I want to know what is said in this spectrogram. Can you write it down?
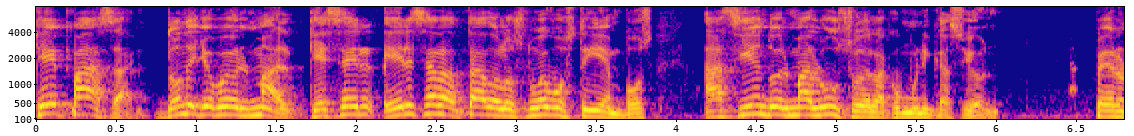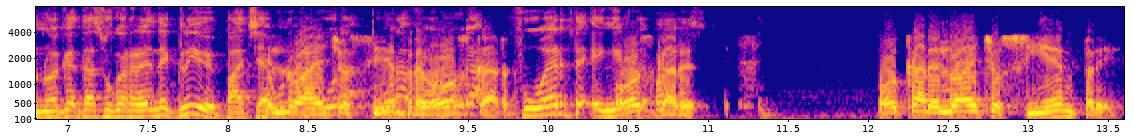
¿Qué pasa? ¿Dónde yo veo el mal? Que es él, él se ha adaptado a los nuevos tiempos haciendo el mal uso de la comunicación. Pero no es que está su carrera en declive. Pacha él lo ha hecho siempre, Oscar. Fuerte en este Oscar, Oscar, él lo ha hecho siempre.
